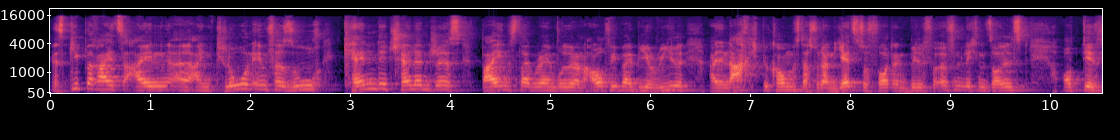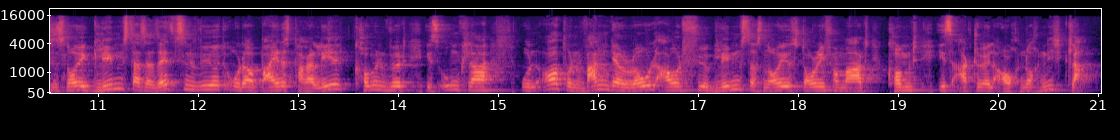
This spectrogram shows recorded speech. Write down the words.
Es gibt bereits ein, äh, ein Klon im Versuch, Candy Challenges bei Instagram, wo du dann auch wie bei BeReal eine Nachricht bekommst, dass du dann jetzt sofort ein Bild veröffentlichen sollst. Ob dieses neue Glimpse das ersetzen wird oder ob beides parallel kommen wird, ist unklar. Und ob und wann der Rollout für Glimpse, das neue Story-Format, kommt, ist aktuell auch noch nicht klar.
